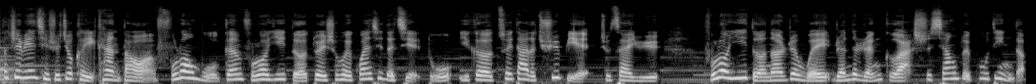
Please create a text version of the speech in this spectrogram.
那这边其实就可以看到啊，弗洛姆跟弗洛伊德对社会关系的解读，一个最大的区别就在于。弗洛伊德呢认为人的人格啊是相对固定的，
